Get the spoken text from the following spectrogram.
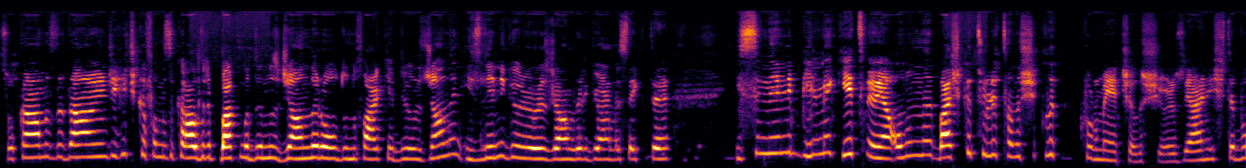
Sokağımızda daha önce hiç kafamızı kaldırıp bakmadığımız canlılar olduğunu fark ediyoruz. Canlıların izlerini görüyoruz canlıları görmesek de. İsimlerini bilmek yetmiyor. Yani onunla başka türlü tanışıklık kurmaya çalışıyoruz. Yani işte bu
